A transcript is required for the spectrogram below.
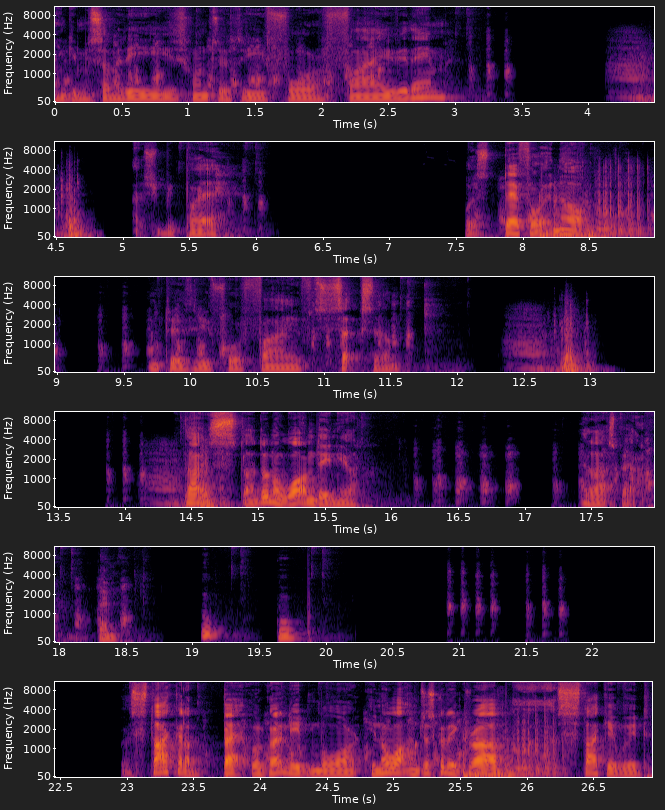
And give me some of these. One, two, three, four, five of them. That should be plenty. Well, it's definitely not. One, two, three, four, five, six of them. That's, I don't know what I'm doing here. Yeah, that's better. Boom. Boop. Stack it a bit. We're going to need more. You know what? I'm just going to grab a stack of wood.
